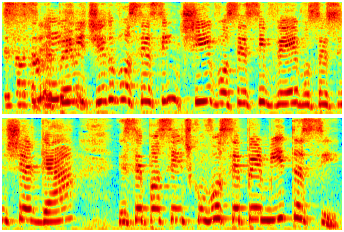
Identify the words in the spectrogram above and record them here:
Exatamente. É permitido você sentir, você se ver, você se enxergar e ser paciente com você. Permita-se,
